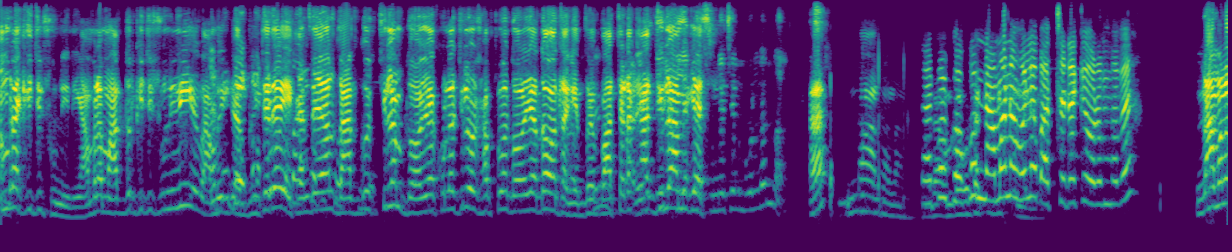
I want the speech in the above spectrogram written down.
আমরা কিছু শুনিনি আমরা মারধর কিছু শুনিনি আমি ভিতরে এখান থেকে দাঁত করছিলাম দরজা খোলা ছিল সবসময় দরজা দেওয়া থাকে বাচ্চাটা কাঁদছিল আমি গেছি। বললেন না? হ্যাঁ? না না না। তারপর কখন নামানো হলো বাচ্চাটাকে ওরম ভাবে নামানো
